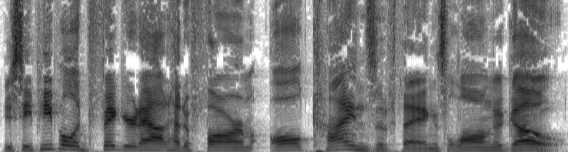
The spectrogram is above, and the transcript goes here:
You see, people had figured out how to farm all kinds of things long ago.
